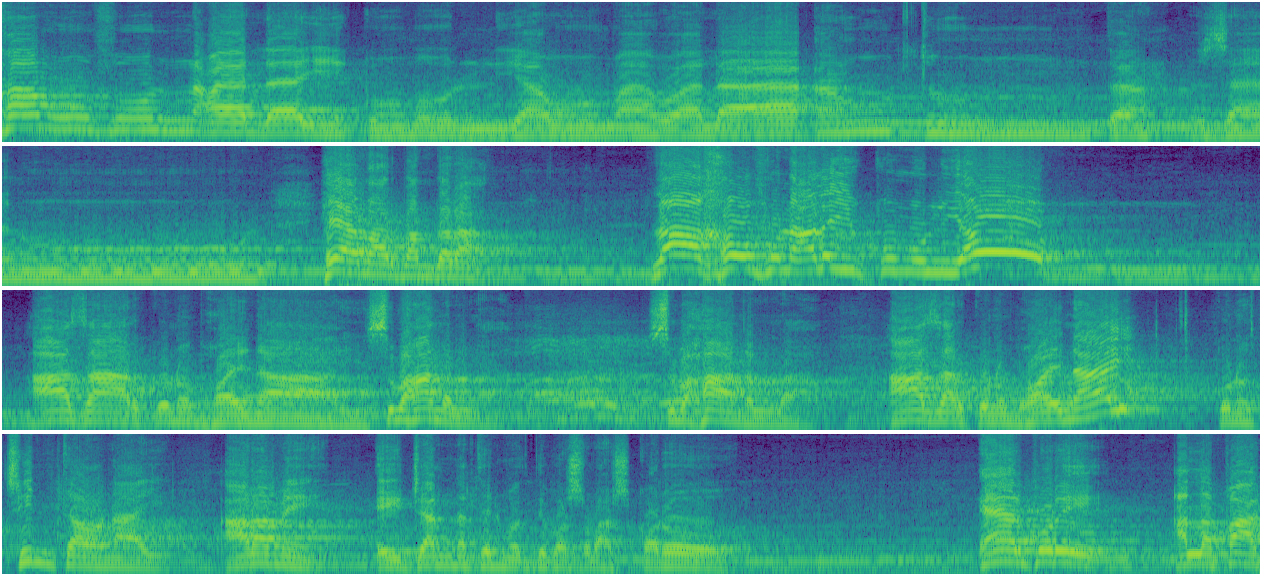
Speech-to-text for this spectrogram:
খাউফুন আলাইকুমুল ইয়াওমা ওয়ালা আনতুম তাহজানুন। হে আমার বান্দারা, লা খাউফুন আলাইকুমুল ইয়াওম আজ আর কোনো ভয় নাই। সুবহানাল্লাহ সুবহানাল্লাহ। আজ আর কোনো ভয় নাই, কোনো চিন্তাও নাই। আরামে এই জান্নাতের মধ্যে বসবাস করো। এরপরে আল্লাহ পাক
